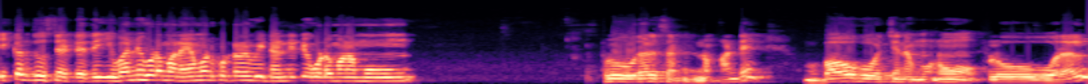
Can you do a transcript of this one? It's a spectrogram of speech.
ఇక్కడ చూసినట్టయితే ఇవన్నీ కూడా మనం ఏమనుకుంటున్నాం? వీటన్నిటి కూడా మనము ప్లూరల్స్ అంటున్నాం. అంటే బహువచనమును plural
